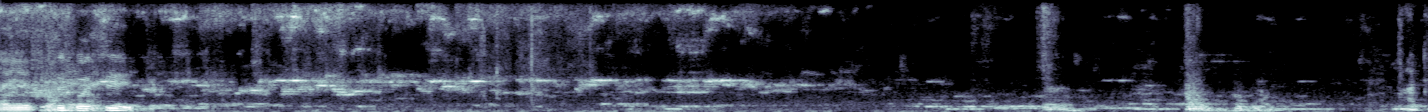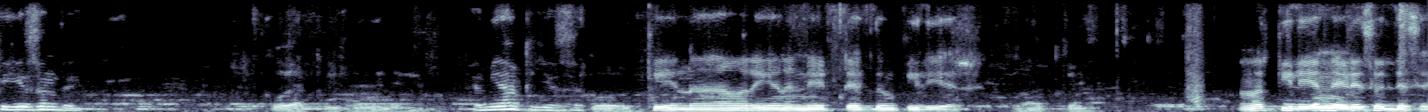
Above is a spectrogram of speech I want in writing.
আইয়ে তো। কইছি হাঁটি গেছেন কই আর তুই শুনে নেই এমনি হাঁটি গেছে কই কে না আমার এখানে নেট একদম ক্লিয়ার আমার ক্লিয়ার নেটে চলতেছে।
